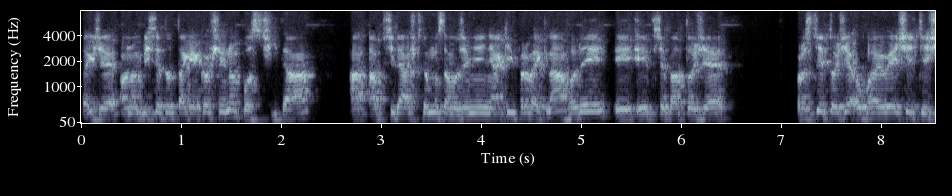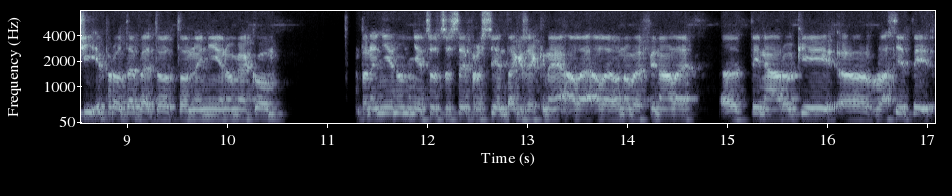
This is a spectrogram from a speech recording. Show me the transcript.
Takže ono, když se to tak jako všechno posčítá a, a přidáš k tomu samozřejmě nějaký prvek náhody, i, i třeba to, že prostě to, že obhajuješ je těžší i pro tebe, to, to není jenom jako to není jenom něco, co se prostě jen tak řekne, ale, ale ono ve finále eh, ty nároky, eh, vlastně ty,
